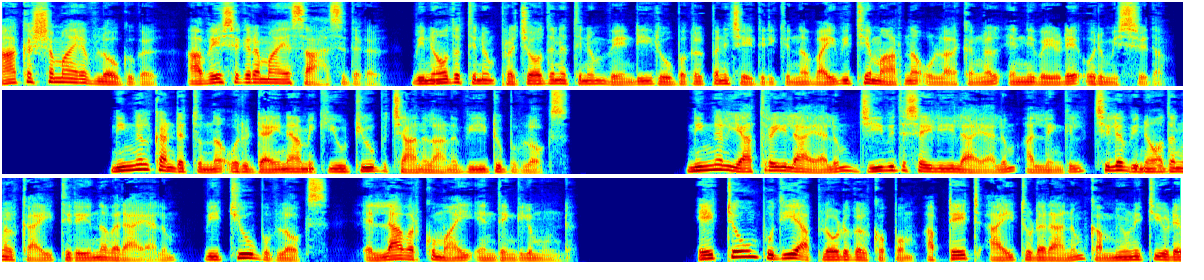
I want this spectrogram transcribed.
ആകർഷമായ വ്ലോഗുകൾ ആവേശകരമായ സാഹസികതകൾ വിനോദത്തിനും പ്രചോദനത്തിനും വേണ്ടി രൂപകൽപ്പന ചെയ്തിരിക്കുന്ന വൈവിധ്യമാർന്ന ഉള്ളടക്കങ്ങൾ എന്നിവയുടെ ഒരു മിശ്രിതം. നിങ്ങൾ കണ്ടെത്തുന്ന ഒരു ഡൈനാമിക് യൂട്യൂബ് ചാനലാണ് വീട്യൂബ് വ്ലോഗ്സ്. നിങ്ങൾ യാത്രയിലായാലും ജീവിതശൈലിയിലായാലും അല്ലെങ്കിൽ ചില വിനോദങ്ങൾക്കായി തിരയുന്നവരായാലും വിട്യൂബ് വ്ലോഗ്സ് എല്ലാവർക്കുമായി എന്തെങ്കിലുമുണ്ട്. ഏറ്റവും പുതിയ അപ്ലോഡുകൾക്കൊപ്പം അപ്ഡേറ്റ് ആയി തുടരാനും കമ്മ്യൂണിറ്റിയുടെ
